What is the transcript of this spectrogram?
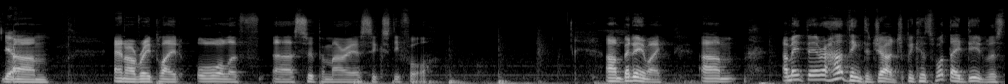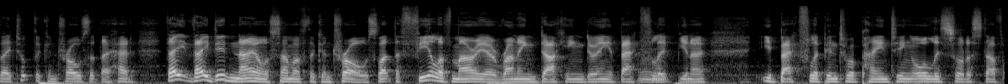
Yeah. Um, and I replayed all of uh, Super Mario 64. Um, but anyway, um, I mean, they're a hard thing to judge because what they did was they took the controls that they had. They they did nail some of the controls, like the feel of Mario running, ducking, doing a backflip. You know, you backflip into a painting, all this sort of stuff.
